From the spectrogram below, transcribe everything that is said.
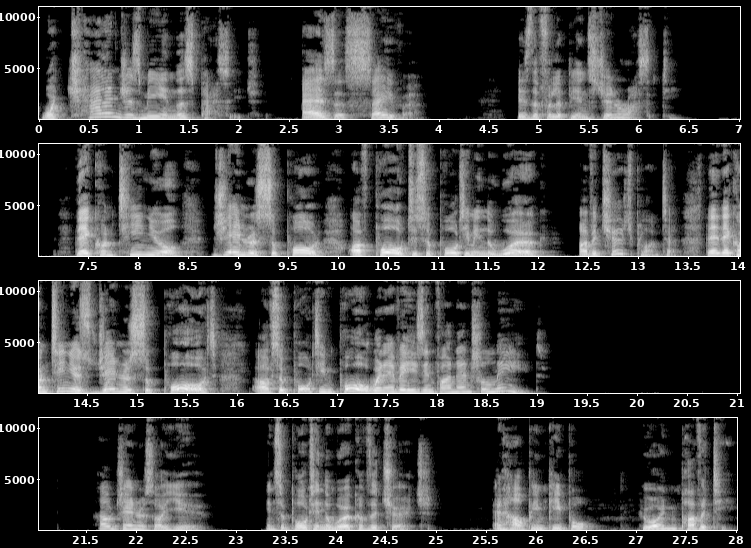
What challenges me in this passage as a saver is the Philippians' generosity. Their continual generous support of Paul to support him in the work of a church planter. Their, their continuous generous support of supporting Paul whenever he's in financial need. How generous are you in supporting the work of the church and helping people who are in poverty?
